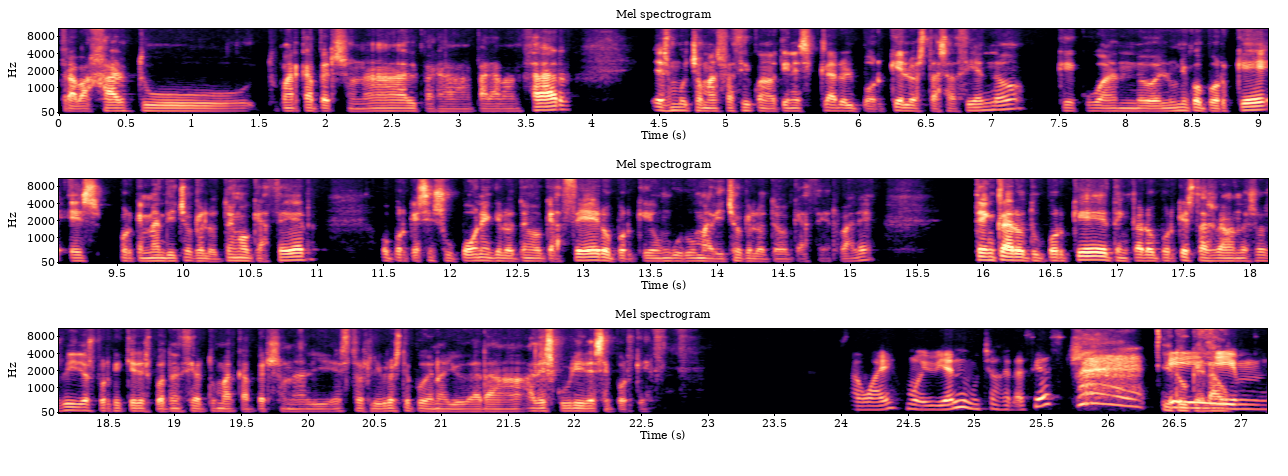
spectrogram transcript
trabajar tu, marca personal, para, para avanzar. Es mucho más fácil cuando tienes claro el por qué lo estás haciendo que cuando el único porqué es porque me han dicho que lo tengo que hacer, o porque se supone que lo tengo que hacer o porque un gurú me ha dicho que lo tengo que hacer, ¿vale? Ten claro tu por qué, ten claro por qué estás grabando esos vídeos, porque quieres potenciar tu marca personal y estos libros te pueden ayudar a, descubrir ese por qué. Guay, muy bien, muchas gracias. ¿Y tú qué,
